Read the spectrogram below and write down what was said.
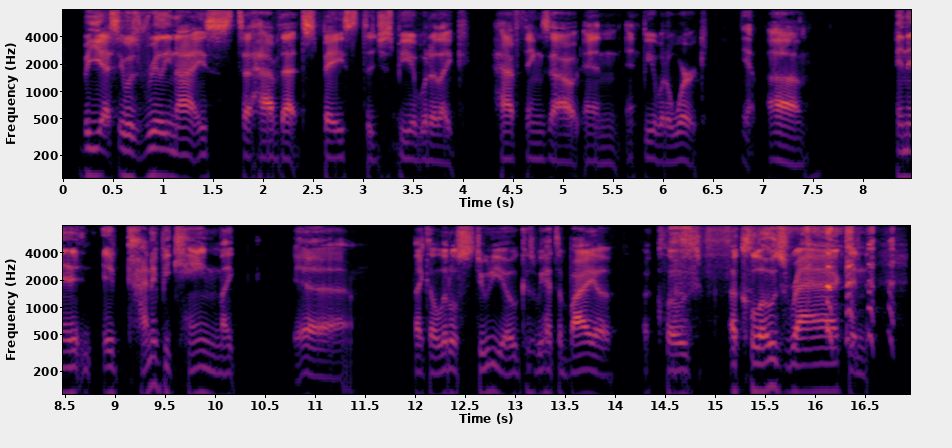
but yes, it was really nice to have that space to just be able to like have things out and and be able to work. Yep. Um, and it it kind of became like uh like a little studio because we had to buy a a clothes a clothes rack and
